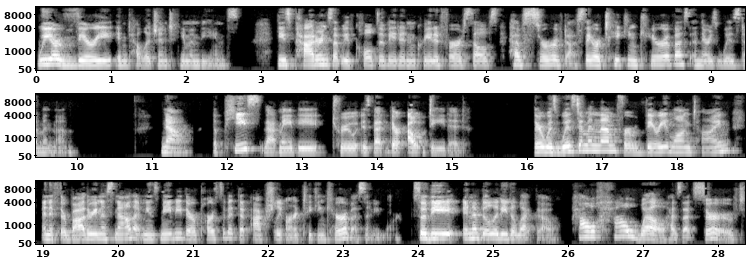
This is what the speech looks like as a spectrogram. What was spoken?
We are very intelligent human beings. These patterns that we've cultivated and created for ourselves have served us. They are taking care of us and there's wisdom in them. Now, the piece that may be true is that they're outdated. There was wisdom in them for a very long time. And if they're bothering us now, that means maybe there are parts of it that actually aren't taking care of us anymore. So the inability to let go, how, how well has that served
